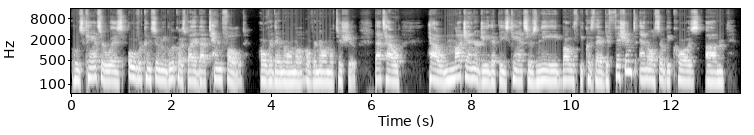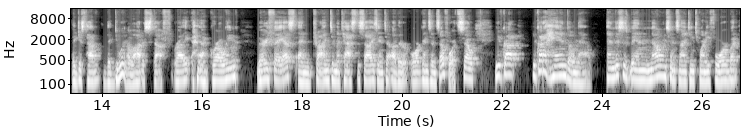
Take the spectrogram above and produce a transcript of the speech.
whose cancer was over consuming glucose by about tenfold over their normal over normal tissue. That's how how much energy that these cancers need, both because they're deficient and also because um, they just have they're doing a lot of stuff, right? Growing very fast and trying to metastasize into other organs and so forth. So you've got you've got a handle now, and this has been known since 1924, but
